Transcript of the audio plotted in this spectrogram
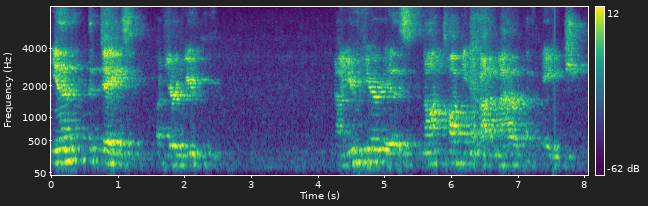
in the days of your youth. Now, youth here is not talking about a matter of age.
